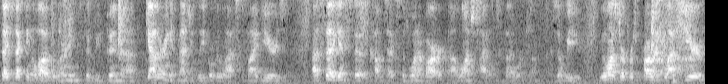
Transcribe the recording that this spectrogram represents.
dissecting a lot of the learnings that we've been uh, gathering at Magic Leap over the last five years, uh, set against the context of one of our uh, launch titles that I worked on. So we, we launched our first product last year,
